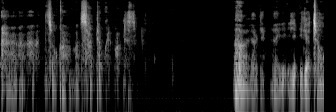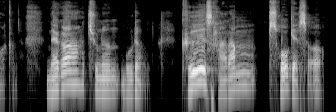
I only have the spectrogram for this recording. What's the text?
아, 조금 한번 살펴보겠습니다. 아, 여기. 이게 정확하죠. 내가 주는 물은 그 사람 속에서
